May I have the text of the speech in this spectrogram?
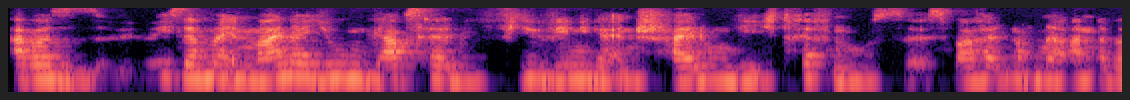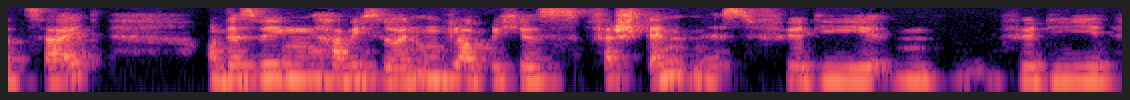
Aber ich sag mal, in meiner Jugend gab es halt viel weniger Entscheidungen, die ich treffen musste. Es war halt noch eine andere Zeit. Und deswegen habe ich so ein unglaubliches Verständnis für die, für die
